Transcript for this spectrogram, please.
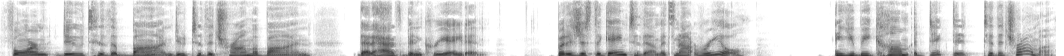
formed due to the bond, due to the trauma bond that has been created but it's just a game to them. It's not real. And you become addicted to the trauma.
